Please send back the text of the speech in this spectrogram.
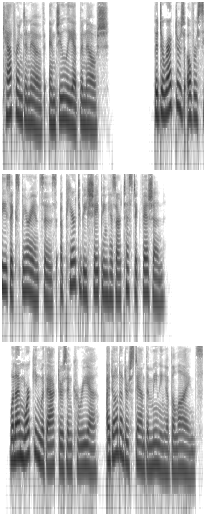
Catherine Deneuve and Juliette Binoche. The director's overseas experiences appear to be shaping his artistic vision. When I'm working with actors in Korea, I don't understand the meaning of the lines.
